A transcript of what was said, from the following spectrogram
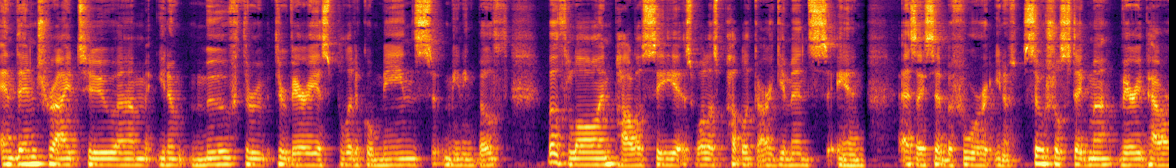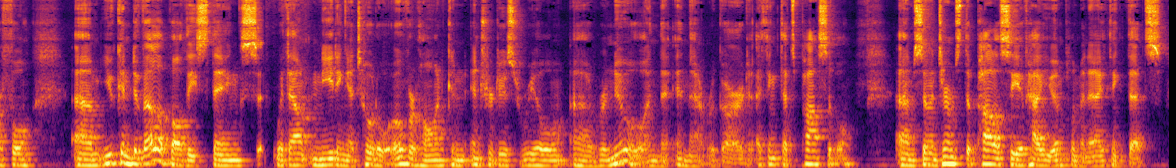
and then try to um, you know move through through various political means, meaning both both law and policy as well as public arguments, and as I said before, you know social stigma very powerful. Um, you can develop all these things without needing a total overhaul and can introduce real uh, renewal in, the, in that regard. I think that's possible. Um, so in terms of the policy of how you implement it, I think that's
